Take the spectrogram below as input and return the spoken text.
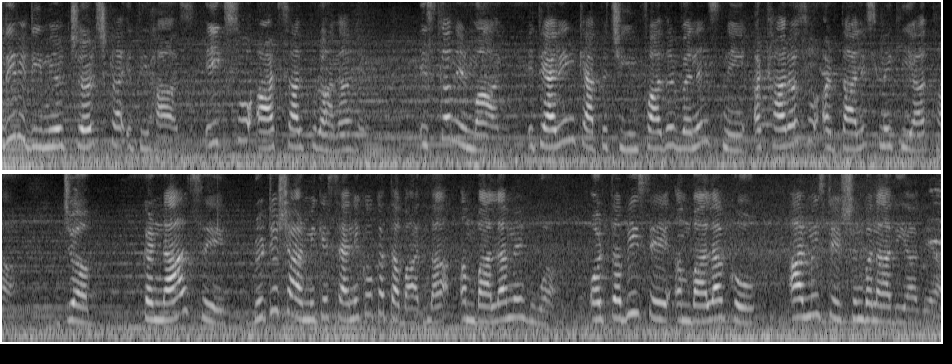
होली रिडीमियर चर्च का इतिहास 108 साल पुराना है। इसका निर्माण इटालियन कैपेचिन फादर वेनेंस ने 1848 में किया था, जब करनाल से ब्रिटिश आर्मी के सैनिकों का तबादला अंबाला में हुआ और तभी से अंबाला को आर्मी स्टेशन बना दिया गया।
